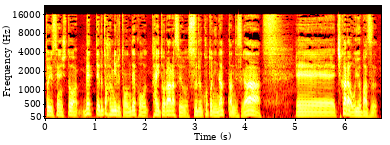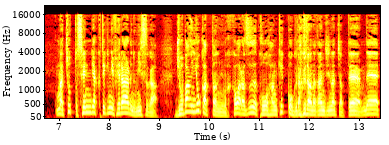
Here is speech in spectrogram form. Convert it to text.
という選手と、ベッテルとハミルトンでこうタイトル争いをすることになったんですが、えー力及ばず。まあちょっと戦略的にフェラーリのミスが序盤良かったのにもかかわらず後半結構グダグダな感じになっちゃって、で、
